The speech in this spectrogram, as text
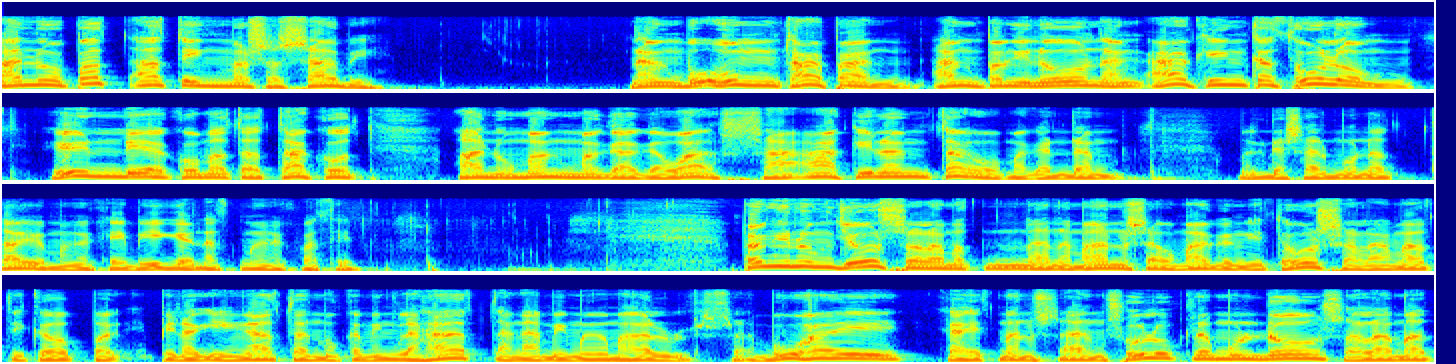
ano pat ating masasabi? Nang buong tapang, ang Panginoon ang aking katulong. Hindi ako matatakot anumang magagawa sa akin ang tao. Magandang magdasal muna tayo mga kaibigan at mga kapatid. Panginoong Diyos, salamat na naman sa umagang ito. Salamat ikaw pinag-ingatan mo kaming lahat, ang aming mga mahal sa buhay, kahit man sa ang sulok ng mundo. Salamat,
